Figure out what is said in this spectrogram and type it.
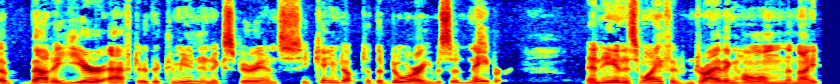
about a year after the communion experience, he came up to the door. He was a neighbor, and he and his wife had been driving home the night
